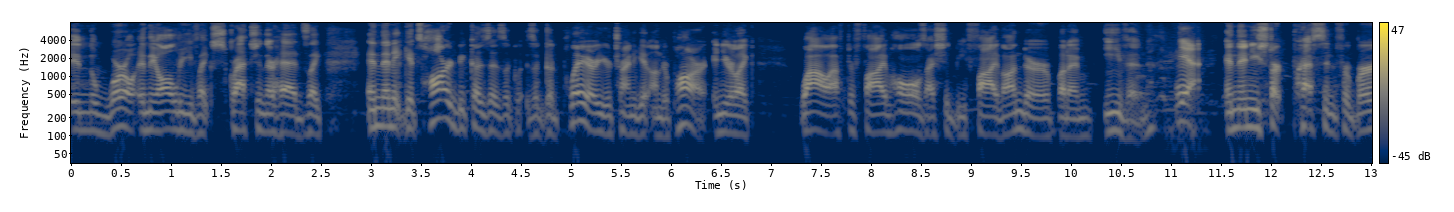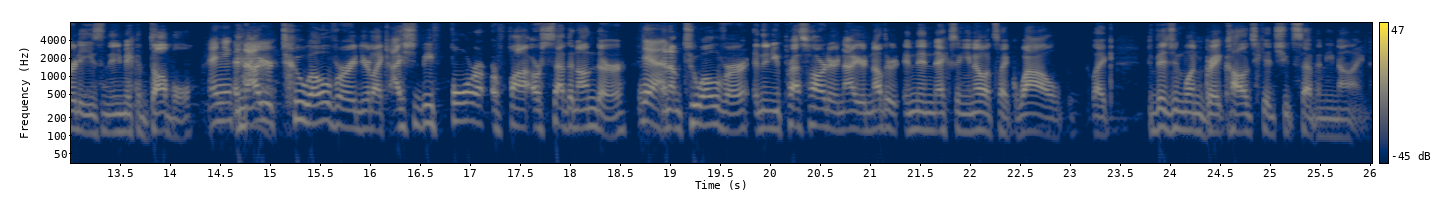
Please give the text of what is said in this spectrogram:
in the world? And they all leave like scratching their heads, like, and then it gets hard because as a, as a good player, you're trying to get under par, and you're like, wow, after five holes, I should be five under, but I'm even Yeah. And then you start pressing for birdies, and then you make a double, And you now you're two over, and you're like, I should be four or five or seven under, Yeah. and I'm two over, and then you press harder, and now you're another, and then next thing you know, it's like, wow, like Division One great college kid shoots 79.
